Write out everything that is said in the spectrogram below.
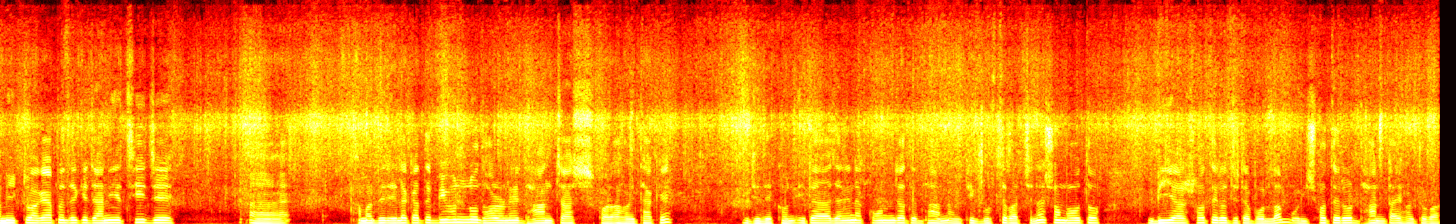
আমি একটু আগে আপনাদেরকে জানিয়েছি যে আমাদের এলাকাতে বিভিন্ন ধরনের ধান চাষ করা হয়ে থাকে। যে দেখুন, এটা জানি না কোন জাতের ধান, আমি ঠিক বুঝতে পারছি না। সম্ভবত বিআর সতেরো যেটা বললাম, ওই সতেরোর ধানটাই হয়তো বা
